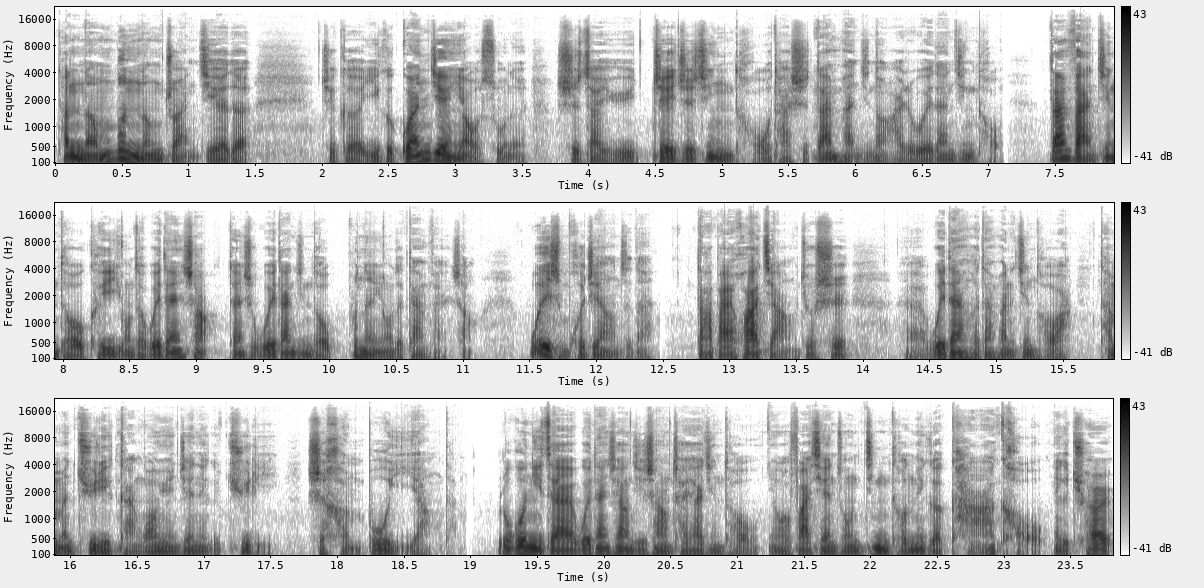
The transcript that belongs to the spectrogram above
它能不能转接的这个一个关键要素呢，是在于这支镜头它是单反镜头还是微单镜头。单反镜头可以用在微单上，但是微单镜头不能用在单反上。为什么会这样子呢？大白话讲就是，呃，微单和单反的镜头啊，它们距离感光元件那个距离是很不一样的。如果你在微单相机上拆下镜头，你会发现从镜头那个卡口那个圈儿。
